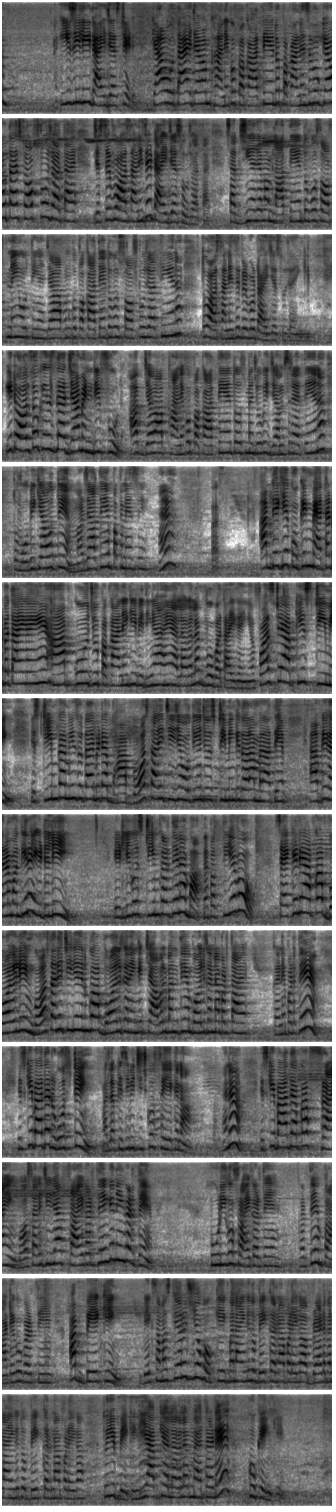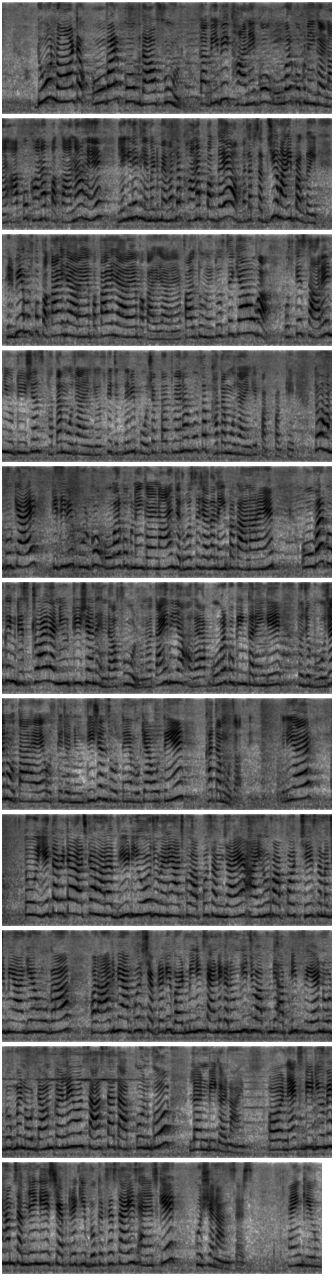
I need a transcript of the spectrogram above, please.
easily digested क्या होता है, जब हम खाने को पकाते हैं तो पकाने से वो क्या होता है? सॉफ्ट हो जाता है, जिससे वो आसानी से डाइजेस्ट हो जाता है। सब्ज़ियाँ जब हम लाते हैं तो वो सॉफ्ट नहीं होती हैं। जब आप उनको पकाते हैं तो वो सॉफ्ट हो जाती हैं ना तो आसानी से फिर वो डाइजेस्ट हो जाएँगी। इट ऑल्सो किल्स द जम इन दी फ़ूड अब जब आप खाने को पकाते हैं तो उसमें जो भी जम्स रहते हैं ना तो वो भी क्या होते हैं? मर जाते हैं पकने से, है ना? बस। अब देखिए कुकिंग मेथड बताए गए हैं। आपको जो पकाने की विधियाँ हैं अलग अलग वो बताई गई हैं। फ़र्स्ट है आपकी स्टीमिंग स्टीम का मीन्स होता है, बेटा, भाप। बहुत सारी चीज़ें होती हैं जो स्टीमिंग के दौरान बनाते हैं। आपके घर में बनती है ना, इडली? इडली को स्टीम करते हैं ना भाप में पकती है वो। सेकेंड है आपका बॉइलिंग बहुत सारी चीज़ें जिनको आप बॉयल करेंगे, चावल बनते हैं बॉयल करना पड़ता है, करने पड़ते हैं। इसके बाद है रोस्टिंग मतलब किसी भी चीज़ को सेकना, है ना? इसके बाद है आपका फ्राइंग बहुत सारी चीज़ें आप फ्राई करते हैं कि नहीं करते हैं? पूड़ी को फ्राई करते हैं करते हैं, पराठे को करते हैं। अब बेकिंग बेक समझते हो ना चीज़ों को? केक बनाएँगे तो बेक करना पड़ेगा ब्रेड बनाएँगे तो बेक करना पड़ेगा। तो ये बेकिंग ये आपके अलग अलग मेथड है कुकिंग की। Do not over cook the food कभी भी खाने को ओवर कुक नहीं करना है। आपको खाना पकाना है, लेकिन एक लिमिट में मतलब खाना पक गया मतलब सब्ज़ी हमारी पक गई, फिर भी हम उसको पकाए जा रहे हैं, पकाए जा रहे हैं, पकाए जा रहे हैं, फालतू में। तो उससे क्या होगा? उसके सारे न्यूट्रिशंस ख़त्म हो जाएँगे। उसके जितने भी पोषक तत्व हैं ना, वो सब खत्म हो जाएँगे पक पक के। तो हमको क्या है? किसी भी फ़ूड को ओवर कुक नहीं करना है, ज़रूरत से ज़्यादा नहीं पकाना है। Over cooking destroy the nutrition in the food मैंने बता ही दिया, अगर आप ओवर कुकिंग करेंगे तो जो भोजन होता है, उसके जो न्यूट्रिशंस होते हैं, वो क्या होते हैं? ख़त्म हो जाते हैं। क्लियर तो ये था बेटा आज का हमारा वीडियो जो मैंने आज को आपको समझाया। आई होप आपको अच्छे समझ में आ गया होगा। और आज मैं आपको इस चैप्टर की वर्ड मीनिंग सेंड करूँगी, जो आप अपनी फेयर नोटबुक में नोट डाउन कर लें और साथ साथ आपको उनको लर्न भी करना है। और नेक्स्ट वीडियो में हम समझेंगे इस चैप्टर की बुक एक्सरसाइज एंड इसके क्वेश्चन आंसर्स थैंक यू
